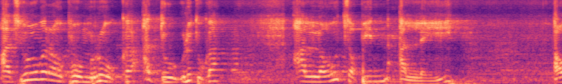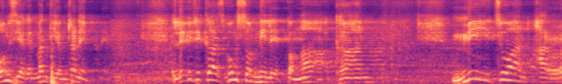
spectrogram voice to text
a chung ro pum ru ka adu lutuka a lo chopin a lei. Aom om sia kan man thiam thane Leviticus bung som ni le panga khan. มีจวนอาร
